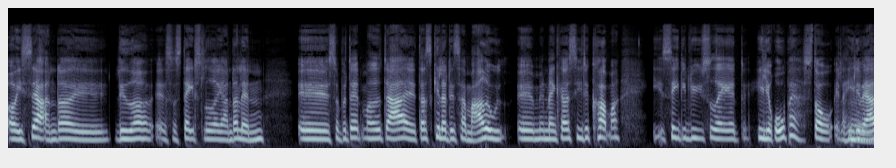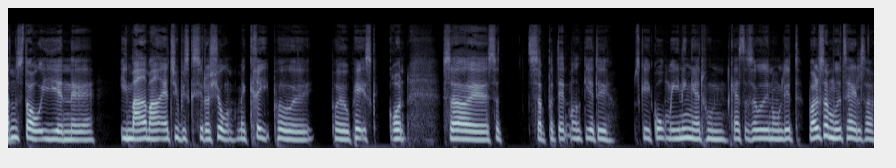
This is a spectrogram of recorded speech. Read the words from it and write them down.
og især andre øh, ledere, altså statsledere i andre lande. Øh, så på den måde, der, øh, der skiller det sig meget ud. Øh, men man kan også sige, at det kommer i- set i lyset af, at hele Europa står, eller hele mm. verden står i en, øh, i en meget, meget atypisk situation med krig på, øh, på europæisk grund. Så, øh, så, så på den måde giver det måske god mening, at hun kaster sig ud i nogle lidt voldsomme udtalelser.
